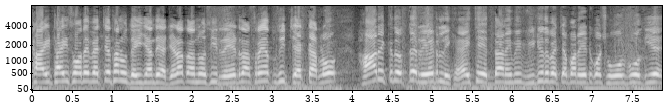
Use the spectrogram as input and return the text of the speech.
28 2800 ਦੇ ਵਿੱਚ ਤੁਹਾਨੂੰ ਦੇਈ ਜਾਂਦੇ ਆ, ਜਿਹੜਾ ਤੁਹਾਨੂੰ ਅਸੀਂ ਰੇਟ ਦੱਸ ਰਹੇ ਆ ਤੁਸੀਂ ਚੈੱਕ ਕਰ ਲਓ। ਹਰ ਇੱਕ ਦੇ ਉੱਤੇ ਰੇਟ ਲਿਖਿਆ ਇੱਥੇ ਇਦਾਂ ਨਹੀਂ ਵੀ ਵੀਡੀਓ ਦੇ ਵਿੱਚ ਆਪਾਂ ਰੇਟ ਕੁਝ ਹੋਰ ਬੋਲ ਦਈਏ,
